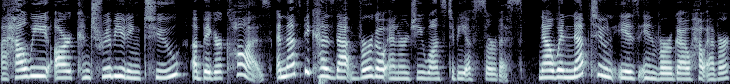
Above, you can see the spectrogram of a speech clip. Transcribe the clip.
uh, how we are contributing to a bigger cause. And that's because that Virgo energy wants to be of service. Now, when Neptune is in Virgo, however,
